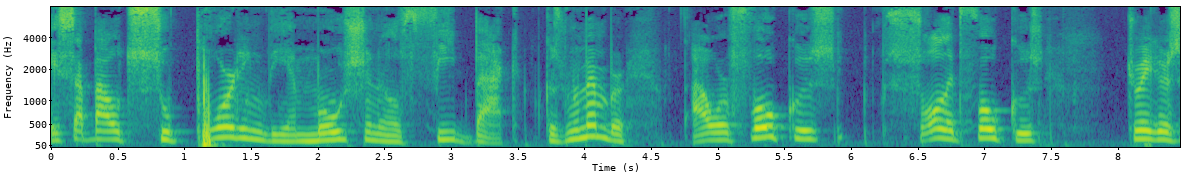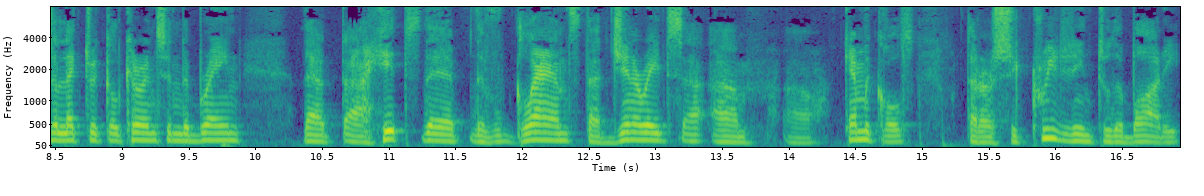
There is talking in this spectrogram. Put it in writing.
It's about supporting the emotional feedback. Because remember, our focus, solid focus, triggers electrical currents in the brain that uh, hits the, the glands, that generates uh, um, uh, chemicals that are secreted into the body.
